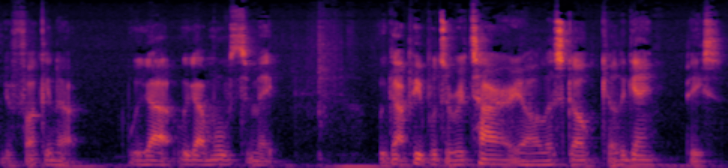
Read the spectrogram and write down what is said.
You're fucking up. We got we got moves to make. We got people to retire, y'all. Let's go. Kill the game. Peace.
